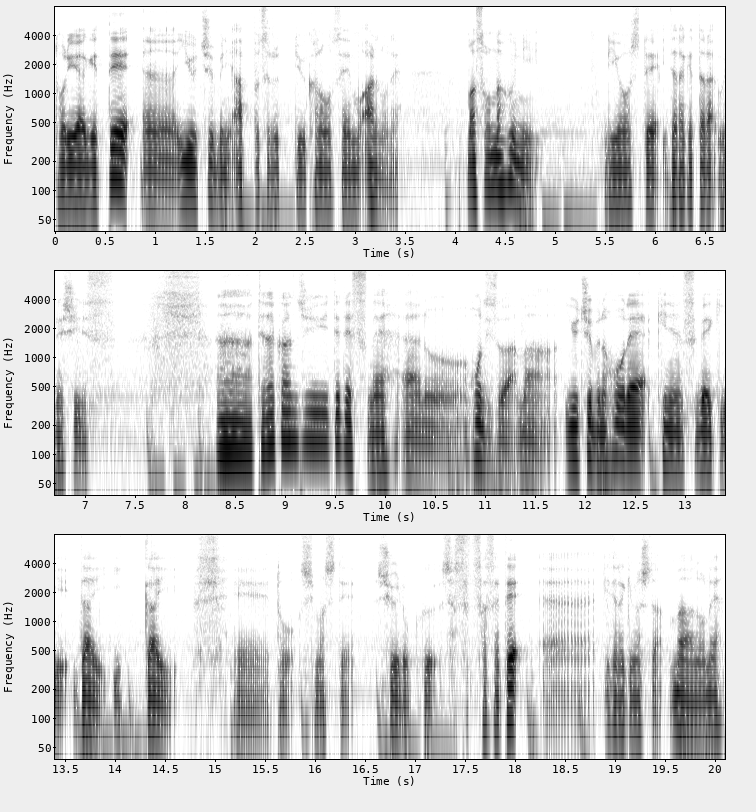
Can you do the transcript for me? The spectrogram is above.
取り上げて、えー YouTube にアップするっていう可能性もあるので、まあ、そんな風に利用していただけたら嬉しいです。あてな感じでですね、あの本日は、まあ、YouTube の方で記念すべき第1回、えーとしまして収録させて、えーいただきました。まああのね、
